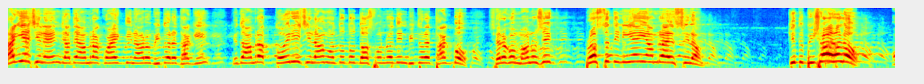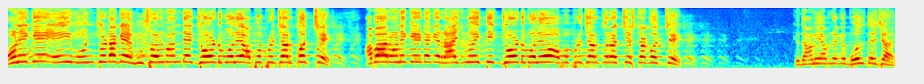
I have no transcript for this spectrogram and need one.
লাগিয়েছিলেন যাতে আমরা কয়েকদিন আরও ভিতরে থাকি, কিন্তু আমরা তৈরি ছিলাম, অন্তত দশ পনেরো দিন ভিতরে থাকব। সেরকম মানসিক প্রস্তুতি নিয়েই আমরা এসেছিলাম। কিন্তু বিষয় হলো, অনেকে এই মঞ্চটাকে মুসলমানদের জোট বলে অপপ্রচার করছে। আবার অনেকে এটাকে রাজনৈতিক জোট বলেও অপপ্রচার করার চেষ্টা করছে। কিন্তু আমি আপনাকে বলতে চাই,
